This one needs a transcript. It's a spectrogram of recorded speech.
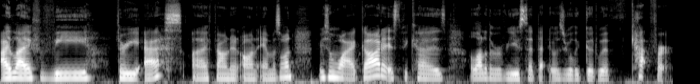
iLife V3S. I found it on Amazon. The reason why I got it is because a lot of the reviews said that it was really good with cat fur.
